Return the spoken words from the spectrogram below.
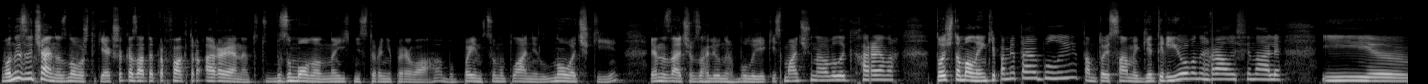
Вони, звичайно, знову ж таки, якщо казати про фактор арени, то тут безумовно на їхній стороні перевага, бо Пейн в цьому плані новачки. Я не знаю, чи взагалі у них були якісь матчі на великих аренах. Точно маленькі, пам'ятаю, були. Там той самий Гетріо вони грали в фіналі. І, е,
